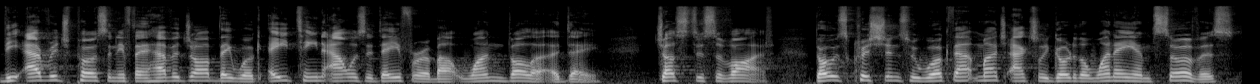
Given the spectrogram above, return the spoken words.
The average person, if they have a job, they work 18 hours a day for about $1 a day just to survive. Those Christians who work that much actually go to the 1 a.m. service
